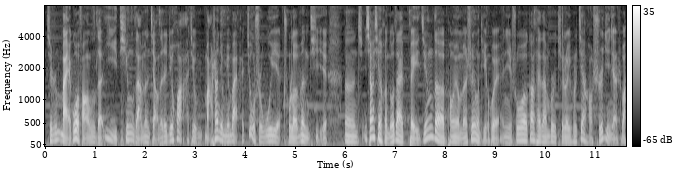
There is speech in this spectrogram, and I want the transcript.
其实买过房子的，一听咱们讲的这句话，就马上就明白，就是物业出了问题。嗯，相信很多在北京的朋友们深有体会。你说刚才咱不是提了一会儿建好十几年是吧？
